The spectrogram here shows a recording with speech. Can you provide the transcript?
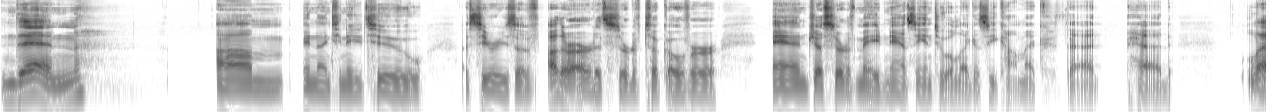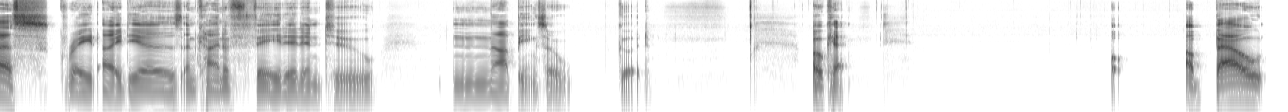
Then, um, in 1982, a series of other artists sort of took over and just sort of made Nancy into a legacy comic that had less great ideas and kind of faded into not being so good. Okay. About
